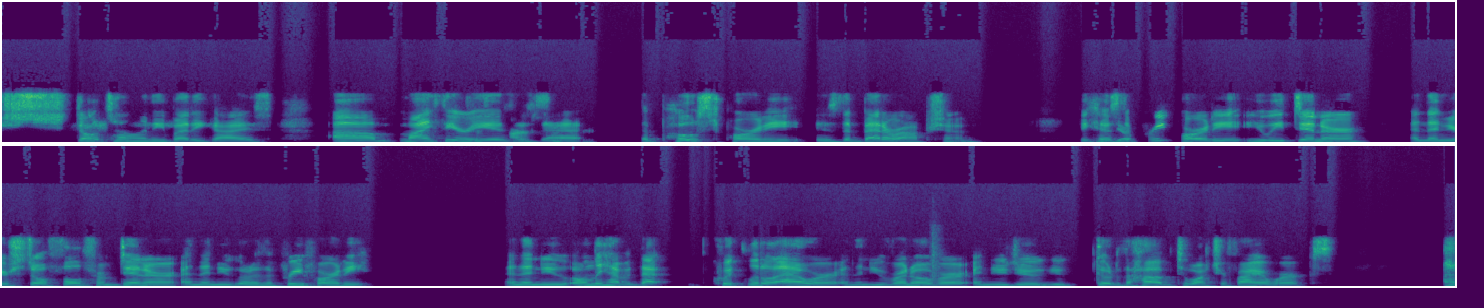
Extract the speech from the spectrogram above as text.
Shh, Don't tell anybody, guys. Um, my theory is, is that the post party is the better option because the pre party, you eat dinner and then you're still full from dinner, and then you go to the pre party, and then you only have that quick little hour, and then you run over and you do you go to the hub to watch your fireworks.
